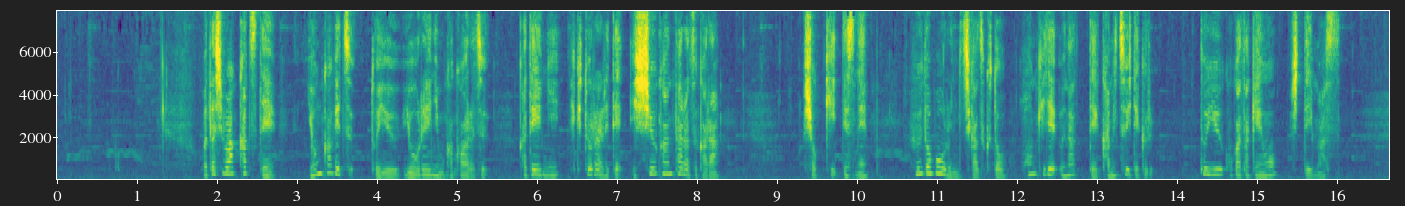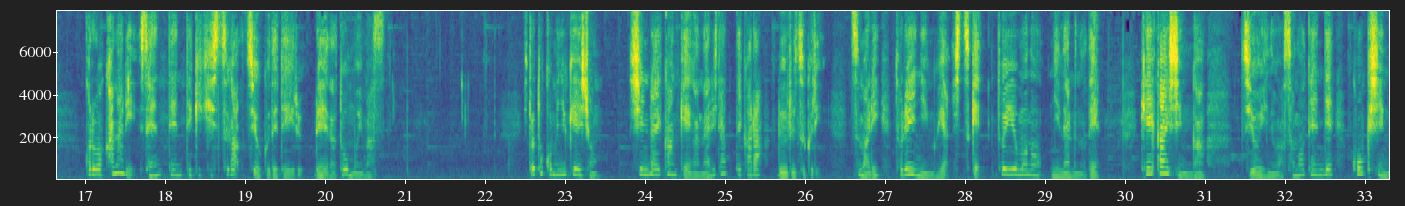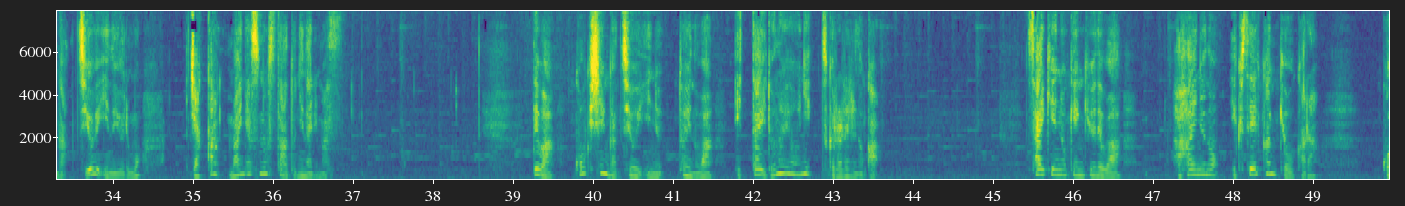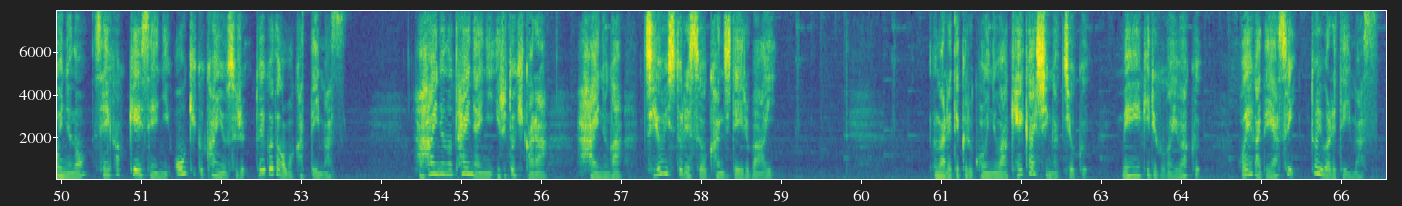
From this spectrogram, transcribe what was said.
私はかつて4ヶ月という要例にもかかわらず家庭に引き取られて1週間足らずから食器ですねフードボールに近づくと本気でうなって噛みついてくるという小型犬を知っています。これはかなり先天的気質が強く出ている例だと思います。人とコミュニケーション、信頼関係が成り立ってからルール作り、つまりトレーニングやしつけというものになるので、警戒心が強い犬はその点で好奇心が強い犬よりも若干マイナスのスタートになります。では好奇心が強い犬というのは一体どのように作られるのか最近の研究では母犬の育成環境から子犬の性格形成に大きく関与するということが分かっています。母犬の体内にいる時から母犬が強いストレスを感じている場合生まれてくる子犬は警戒心が強く免疫力が弱く吠えが出やすいと言われています。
